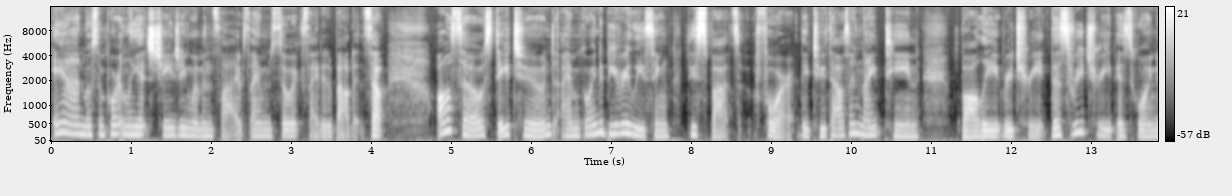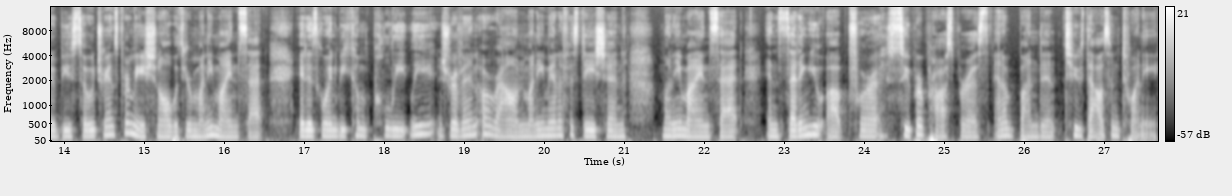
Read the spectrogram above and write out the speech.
And most importantly, it's changing women's lives. I'm so excited about it. So, also stay tuned. I'm going to be releasing these spots for the 2019 Bali retreat. This retreat is going to be so transformational with your money mindset. It is going to be completely driven around money manifestation, money mindset, and setting you up for a super prosperous and abundant 2020.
